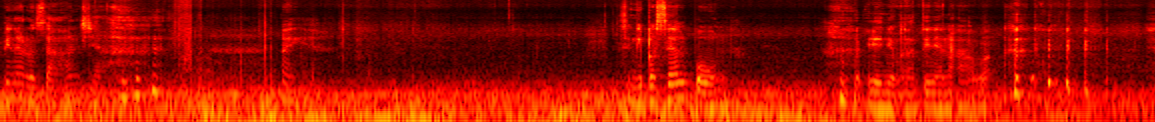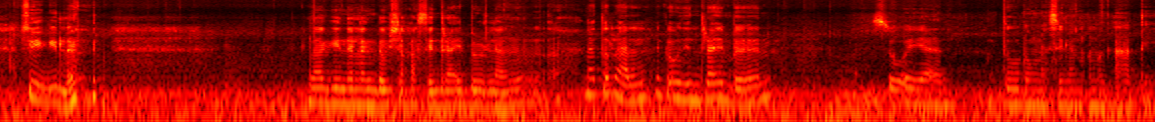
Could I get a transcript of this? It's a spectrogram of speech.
Pinarosahan siya. Ay. Sige pa cellphone. ayan yung ate niya naawa. Sige lang. Lagi na lang daw siya kasi driver lang. Natural, ikaw yung driver. So, ayan. Tulong na sila ng mag-ate.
